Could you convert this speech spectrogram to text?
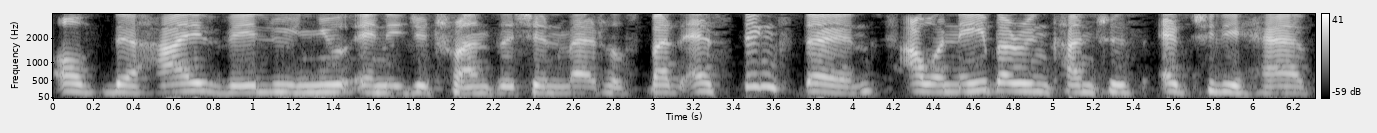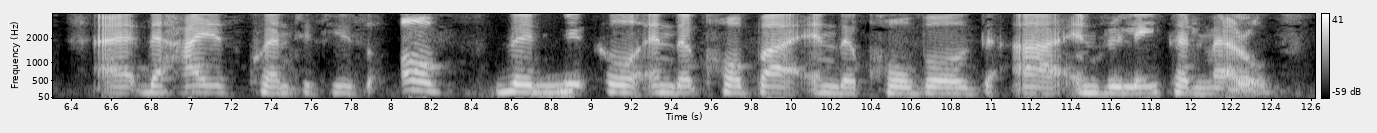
of the high value new energy transition metals. But as things stand, our neighboring countries countries actually have uh, the highest quantities of the nickel and the copper and the cobalt uh, and related metals.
